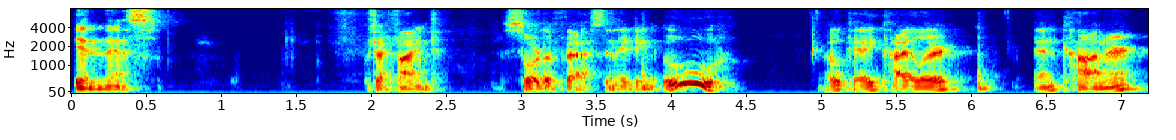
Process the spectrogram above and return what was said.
in this, which I find sort of fascinating. Ooh, okay, Kyler and Conner.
